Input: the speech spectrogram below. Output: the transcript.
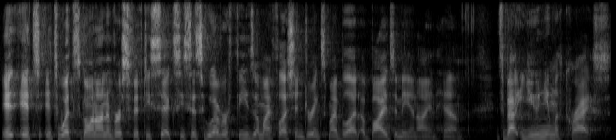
It, it's, it's what's going on in verse 56. He says, Whoever feeds on my flesh and drinks my blood abides in me and I in him. It's about union with Christ.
